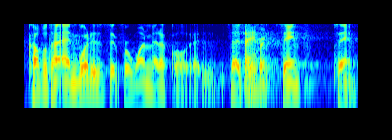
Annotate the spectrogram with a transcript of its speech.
A couple times. And what is it for one medical? Is that Same. different? Same. Same.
